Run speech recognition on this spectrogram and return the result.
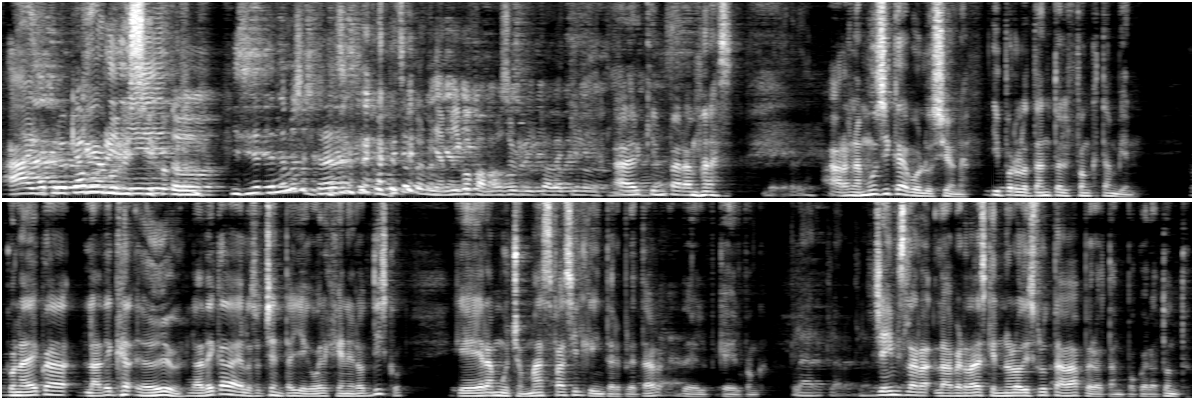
Ay, Ay, pero qué qué aburrimiento. Y si detenemos el tránsito compito con mi amigo famoso y rico, a ver quién lo detiene. A ver quién para más. Verde. Ahora, la música evoluciona y por lo tanto el funk también. Con la década, la década, la década de los 80 llegó el género disco, que era mucho más fácil que interpretar del, que el funk. Claro, claro, claro. James la, la verdad es que no lo disfrutaba, pero tampoco era tonto.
